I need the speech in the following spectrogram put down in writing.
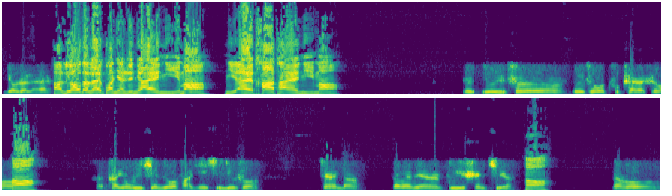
聊得来啊，聊得来，关键人家爱你嘛。你爱他，他爱你吗？有有一次，有一次我出差的时候啊，他他用微信给我发信息，就是说：“亲爱的，在外面注意身体。”啊，然后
